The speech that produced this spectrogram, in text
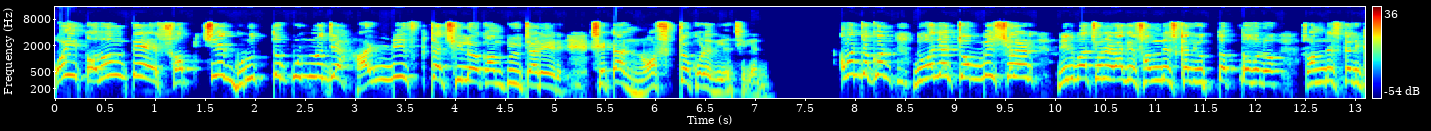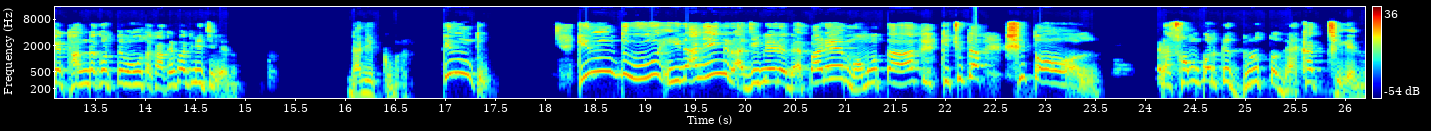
ওই তদন্তে সবচেয়ে গুরুত্বপূর্ণ যে হার্ড ডিস্কটা ছিল কম্পিউটারের, সেটা নষ্ট করে দিয়েছিলেন। আবার যখন দু হাজার চব্বিশ সালের নির্বাচনের আগে সন্দেশখালী উত্তপ্ত হলো, সন্দেশখালীকে ঠান্ডা করতে মমতা কাকে পাঠিয়েছিলেন? রাজীব কুমার। কিন্তু কিন্তু ইদানিং রাজীবের ব্যাপারে মমতা কিছুটা শীতল। একটা সম্পর্কের দূরত্ব দেখাচ্ছিলেন।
